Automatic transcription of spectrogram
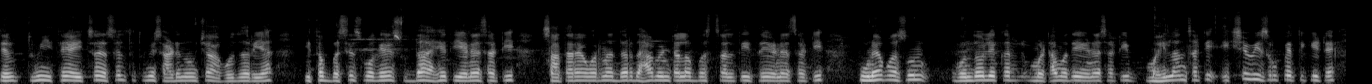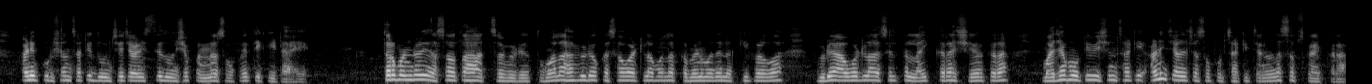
ते तुम्ही इथे यायचं असेल तर तुम्ही साडेनऊच्या अगोदर या. इथं बसेस वगैरे सुद्धा आहेत येण्यासाठी. साताऱ्यावरनं दर दहा मिनिटाला बस चालते इथे येण्यासाठी. पुण्यापासून गोंदवलेकर मठामध्ये येण्यासाठी महिलांसाठी एकशे वीस रुपये तिकीट आहे आणि पुरुषांसाठी दोनशे चाळीस ते दोनशे पन्नास रुपये तिकीट आहे. तर मंडळी असा होता हा आजचा व्हिडिओ. तुम्हाला हा व्हिडिओ कसा वाटला मला कमेंटमध्ये नक्की कळवा. व्हिडिओ आवडला असेल तर लाईक करा शेअर करा. माझ्या मोटिवेशनसाठी आणि चॅनलच्या सपोर्टसाठी चॅनलला सबस्क्राईब करा.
